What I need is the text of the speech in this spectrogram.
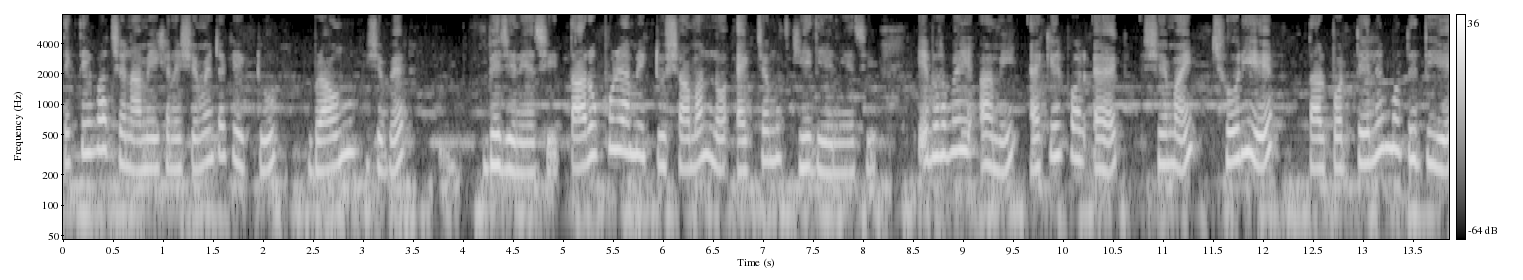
দেখতেই পাচ্ছেন আমি এখানে সেমাইটাকে একটু ব্রাউন হিসেবে ভেজে নিয়েছি। তার উপরে আমি একটু সামান্য এক চামচ ঘি দিয়ে নিয়েছি। এভাবেই আমি একের পর এক সেমাই ছড়িয়ে তারপর তেলের মধ্যে দিয়ে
